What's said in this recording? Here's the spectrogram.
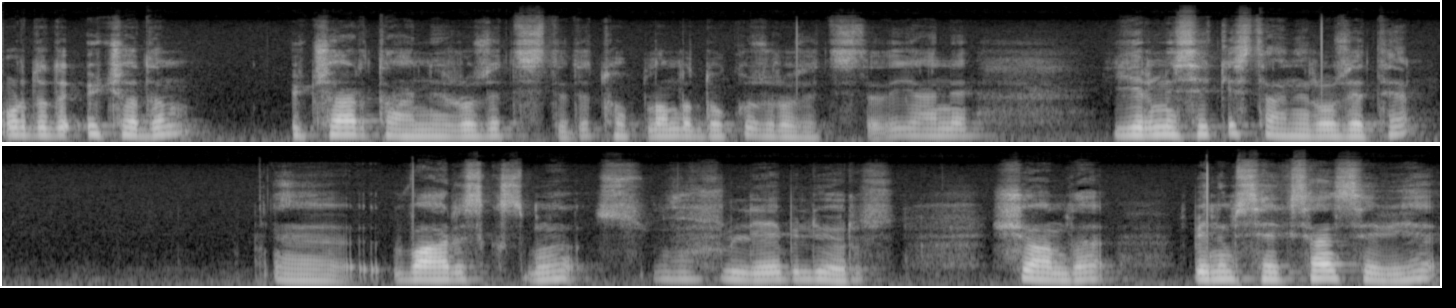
Burada da 3 adım 3'er tane rozet istedi. Toplamda 9 rozet istedi. Yani 28 tane rozete e, varis kısmını fullleyebiliyoruz. Şu anda benim 80 seviye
